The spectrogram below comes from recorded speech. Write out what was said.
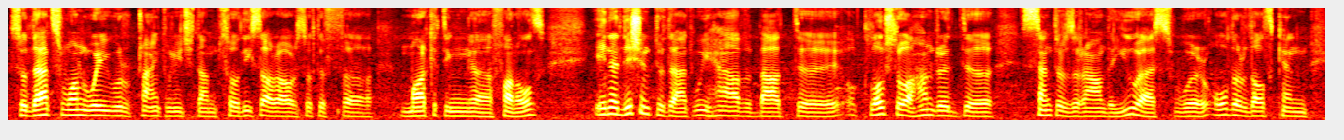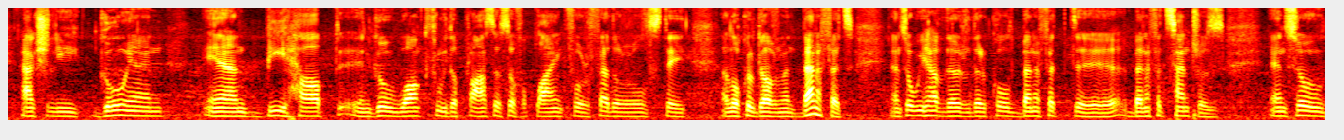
So that's one way we're trying to reach them. So these are our sort of uh, marketing uh, funnels. In addition to that, we have about uh, close to 100 uh, centers around the US where older adults can actually go in, and be helped and go walk through the process of applying for federal, state, and local government benefits. And so we have their, they're called benefit, uh, benefit centers. And so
